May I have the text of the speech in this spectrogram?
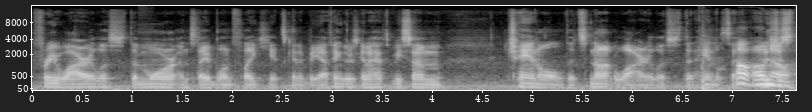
free wireless, the more unstable and flaky it's going to be. I think there's going to have to be some channel that's not wireless that handles that. Oh, oh no. Just...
